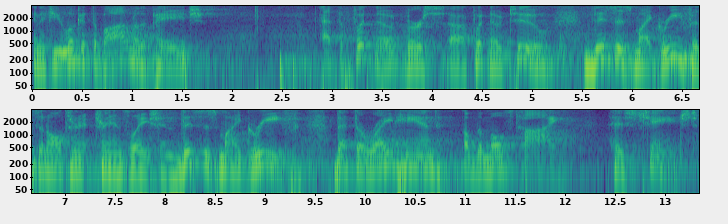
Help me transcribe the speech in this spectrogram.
And if you look at the bottom of the page, at the footnote, verse uh, footnote two, this is my grief as an alternate translation. This is my grief that the right hand of the Most High has changed.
